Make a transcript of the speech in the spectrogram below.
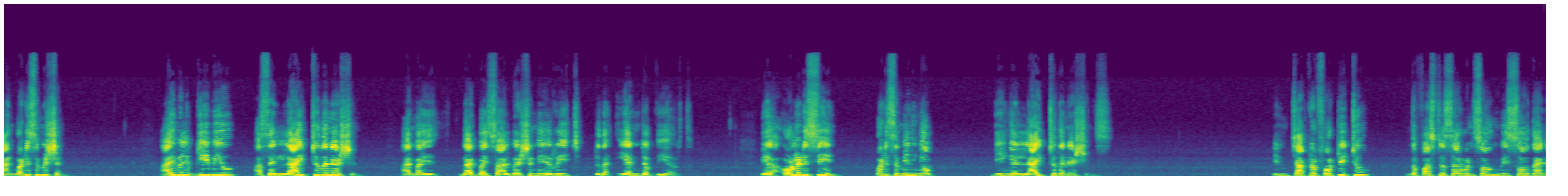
And what is the mission? I will give you as a light to the nation, and my that my salvation may reach to the end of the earth. We have already seen what is the meaning of being a light to the nations. In chapter 42, In the first servant song, we saw that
